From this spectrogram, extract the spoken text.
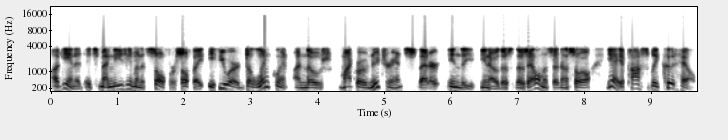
Again, it, it's magnesium and it's sulfur, sulfate. If you are delinquent on those micronutrients that are in the, you know, those those elements that are in the soil, yeah, it possibly could help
